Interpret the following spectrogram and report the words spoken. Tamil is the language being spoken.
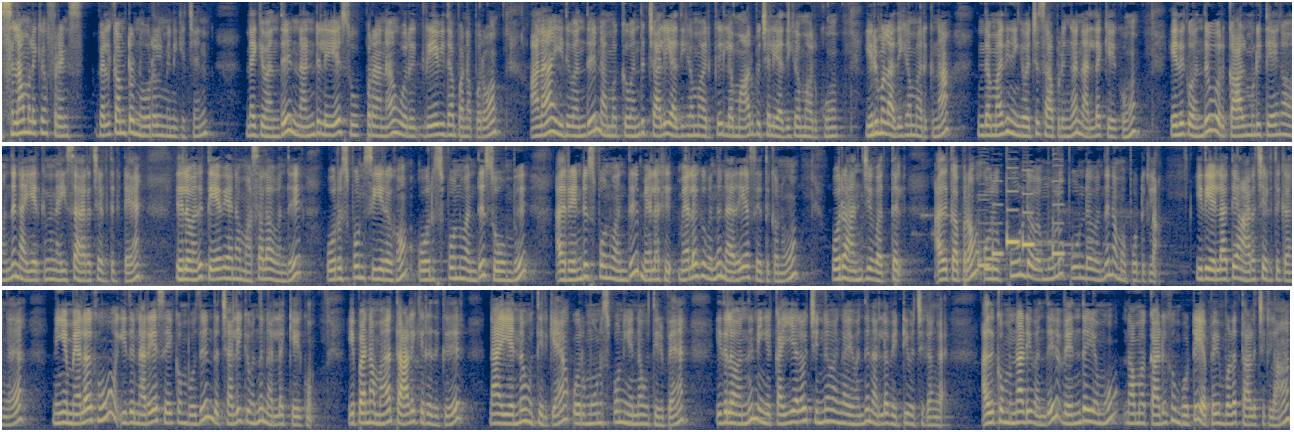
அஸ்லாம் வலைக்கம் friends welcome to Noorul mini kitchen இன்றைக்கி வந்து நண்டுலேயே சூப்பரான ஒரு கிரேவி தான் பண்ண போகிறோம் ஆனால் இது வந்து நமக்கு வந்து சளி அதிகமாக இருக்குது இல்லை மார்பு சளி அதிகமாக இருக்கும் இருமல் அதிகமாக இருக்குன்னா இந்த மாதிரி நீங்கள் வச்சு சாப்பிடுங்க நல்லா கேட்கும் இதுக்கு வந்து ஒரு கால் முடி தேங்காய் வந்து நான் ஏற்கனவே நைஸாக அரைச்சி எடுத்துக்கிட்டேன். இதில் வந்து தேவையான மசாலா வந்து ஒரு ஸ்பூன் சீரகம் ஒரு ஸ்பூன் வந்து சோம்பு அது ரெண்டு ஸ்பூன் வந்து மிளகு. மிளகு வந்து நிறைய சேர்த்துக்கணும். ஒரு அஞ்சு வத்தல். அதுக்கப்புறம் ஒரு பூண்டை முழு பூண்டை வந்து நம்ம போட்டுக்கலாம். இது எல்லாத்தையும் அரைச்சி எடுத்துக்கோங்க. நீங்கள் மிளகும் இது நிறைய சேர்க்கும்போது இந்த சளிக்கு வந்து நல்லா கேட்கும் இப்போ நம்ம தாளிக்கிறதுக்கு நான் எண்ணெய் ஊற்றிருக்கேன் ஒரு மூணு ஸ்பூன் எண்ணெய் ஊற்றிருப்பேன் இதில் வந்து நீங்கள் கையளவு சின்ன வெங்காயம் வந்து நல்லா வெட்டி வச்சுக்கோங்க. அதுக்கு முன்னாடி வந்து வெந்தயமும் நம்ம கடுகும் போட்டு எப்பயும் போல் தாளிச்சிக்கலாம்.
